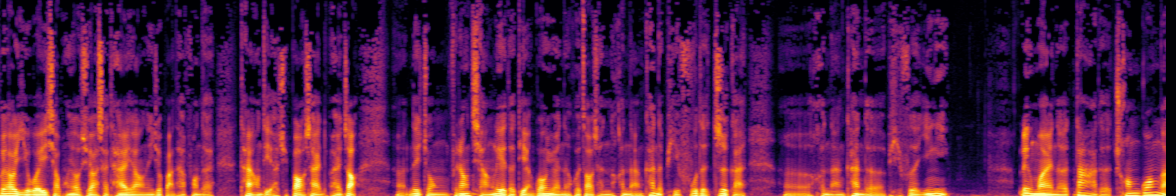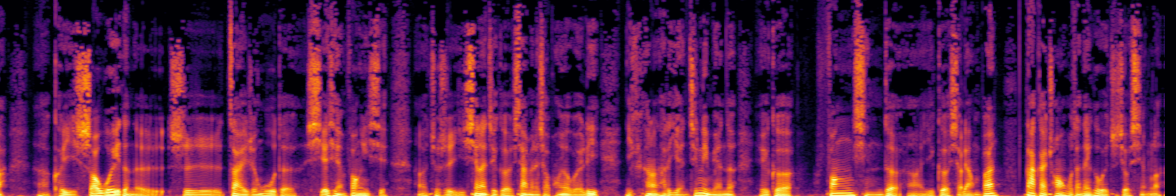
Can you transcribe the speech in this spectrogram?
不要以为小朋友需要晒太阳，你就把它放在太阳底下去暴晒的拍照，啊，那种非常强烈的点光源呢，会造成很难看的皮肤的质感，呃，很难看的皮肤的阴影。另外呢，大的窗光啊，啊，可以稍微的呢是在人物的斜前方一些，啊，就是以现在这个下面的小朋友为例，你可以看到他的眼睛里面呢有一个方形的啊一个小亮斑，大概窗户在那个位置就行了，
